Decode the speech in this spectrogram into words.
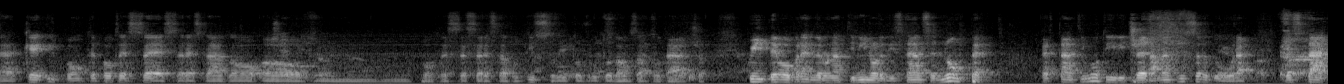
eh, che il ponte potesse essere stato oh, potesse essere stato distrutto frutto da un sabotaggio. Qui devo prendere un attimino le distanze, non per, per tanti motivi, c'è la magistratura che sta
